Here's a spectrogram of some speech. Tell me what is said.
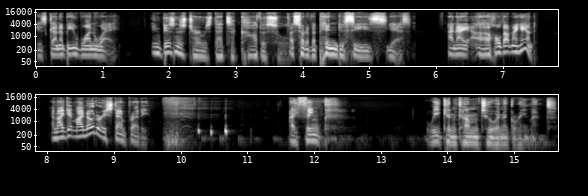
is going to be one way. In business terms, that's a codicil. A sort of appendices, yes. And I uh, hold out my hand. And I get my notary stamp ready. I think we can come to an agreement.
